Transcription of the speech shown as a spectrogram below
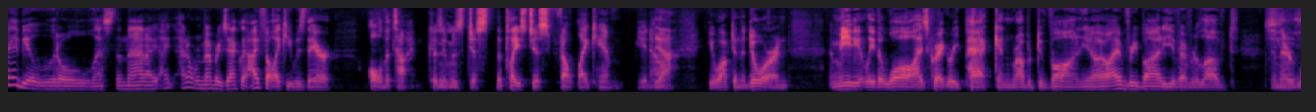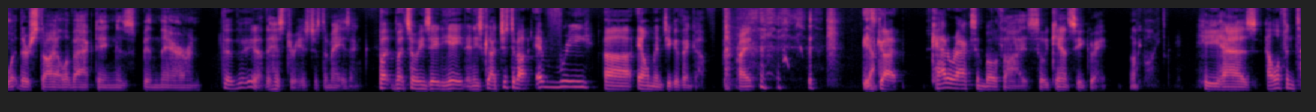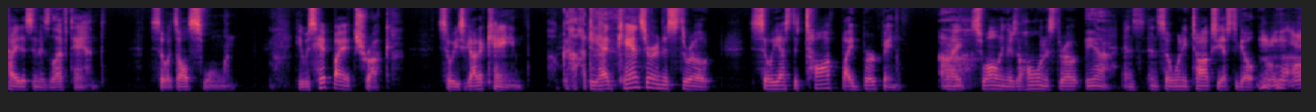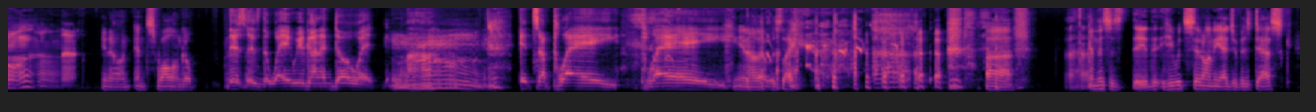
maybe a little less than that. I, I, I don't remember exactly. I felt like he was there all the time because it mm-hmm. was just, the place just felt like him, you know? Yeah. You walked in the door and immediately the wall has Gregory Peck and Robert Duvall, you know, everybody you've ever loved and their, their style of acting has been there. And the, the you know the history is just amazing. But but so he's 88 and he's got just about every uh, ailment you could think of. right? He's got cataracts in both eyes, so he can't see great. Oh, boy. He has elephantitis in his left hand, so it's all swollen. He was hit by a truck, so he's got a cane. Oh, God. He had cancer in his throat, so he has to talk by burping, right? Swallowing. There's a hole in his throat. Yeah. And, and so when he talks, he has to go, you know, and, and swallow and go, this is the way we're going to do it. Mm, It's a play, play. You know, that was like, uh, huh. and this is, he would sit on the edge of his desk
